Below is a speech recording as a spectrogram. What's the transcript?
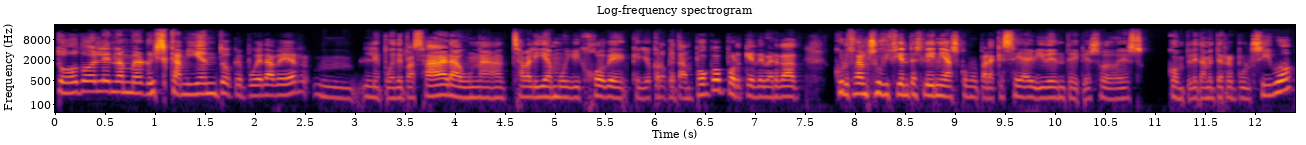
Todo el enamoriscamiento que pueda haber mm, le puede pasar a una chavalilla muy joven, que yo creo que tampoco, porque de verdad cruzan suficientes líneas como para que sea evidente que eso es completamente repulsivo,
